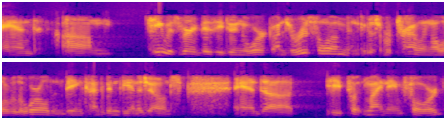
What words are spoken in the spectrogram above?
And um, he was very busy doing the work on Jerusalem, and he was traveling all over the world and being kind of Indiana Jones. And uh, he put my name forward,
